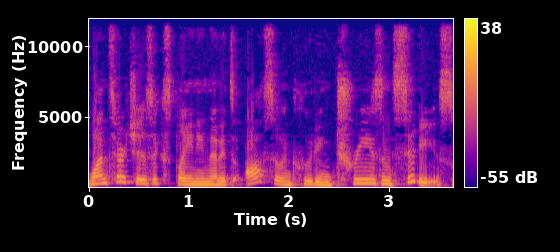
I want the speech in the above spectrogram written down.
OneSearch is explaining that it's also including trees and cities,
